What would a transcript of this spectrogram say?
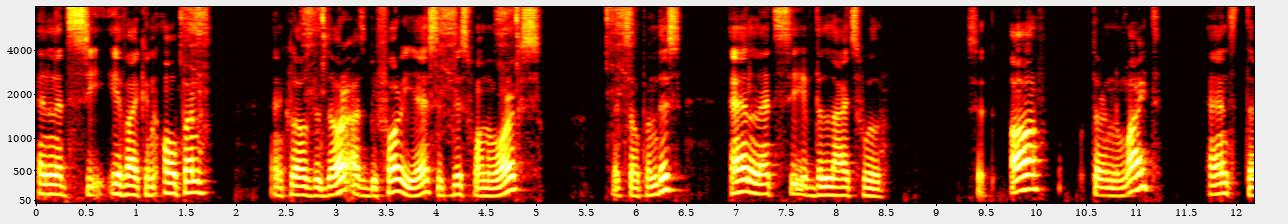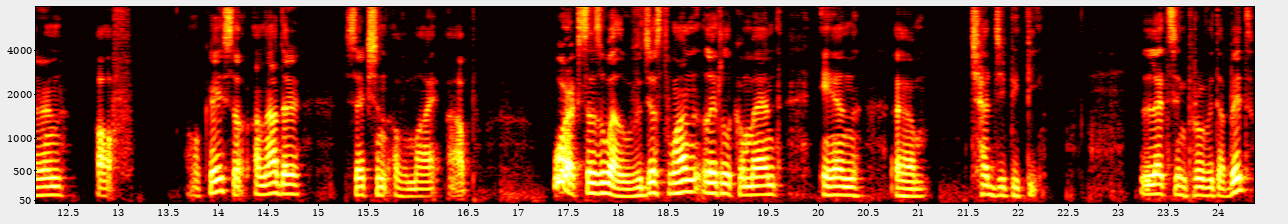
And let's see if I can open and close the door as before. Yes, this one works. Let's open this and let's see if the lights will set off, turn white and turn off. Okay, so another section of my app works as well with just one little command in um, ChatGPT. Let's improve it a bit.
